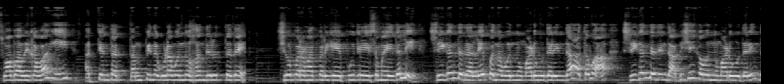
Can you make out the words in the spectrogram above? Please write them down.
ಸ್ವಾಭಾವಿಕವಾಗಿ ಅತ್ಯಂತ ತಂಪಿನ ಗುಣವನ್ನು ಹೊಂದಿರುತ್ತದೆ. ಶಿವಪರಮಾತ್ಮರಿಗೆ ಪೂಜೆಯ ಸಮಯದಲ್ಲಿ ಶ್ರೀಗಂಧದ ಲೇಪನವನ್ನು ಮಾಡುವುದರಿಂದ ಅಥವಾ ಶ್ರೀಗಂಧದಿಂದ ಅಭಿಷೇಕವನ್ನು ಮಾಡುವುದರಿಂದ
